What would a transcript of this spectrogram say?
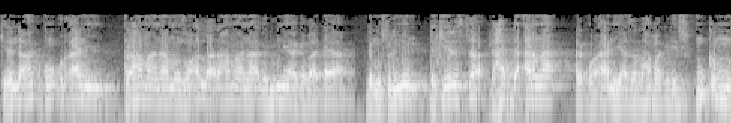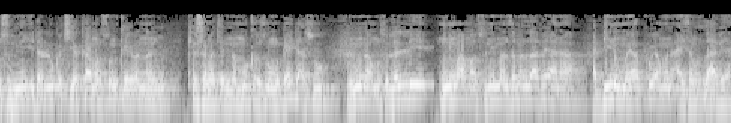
Kenan dan haka kuma qur'ani rahama na manzon Allah rahama na ga duniya gaba ɗaya da musulmin da kirista da hadda arna alkur'ani ya zan rahama gare su. Mukan musulmi idan lokaci ya kama sun kai wannan kirsamatin nan mukan zo mu gaida su mu nuna musu lalle mu ma masu neman zaman lafiya na addinin mu ya koya mana ai zaman lafiya.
